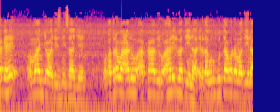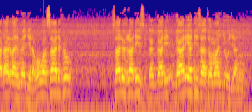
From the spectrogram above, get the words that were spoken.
رقه وما أنجو حديث نساء جين وقد روى عنه أكابر أهل المدينة. إرى غرقودا ور مدينة لا إرى وهو صالح صالح الحديث. غاري حديثات وما أنجو جانين.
